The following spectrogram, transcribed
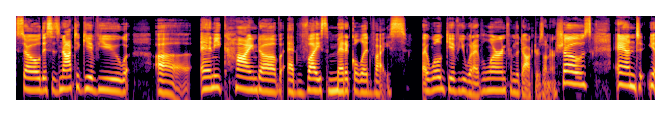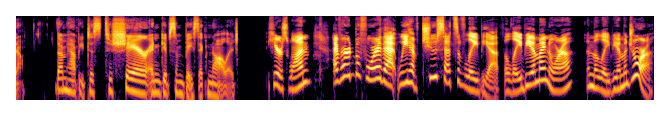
So this is not to give you uh, any kind of advice, medical advice. I will give you what I've learned from the doctors on our shows, and you know, I'm happy to to share and give some basic knowledge. Here's one. I've heard before that we have two sets of labia the labia minora and the labia majora.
